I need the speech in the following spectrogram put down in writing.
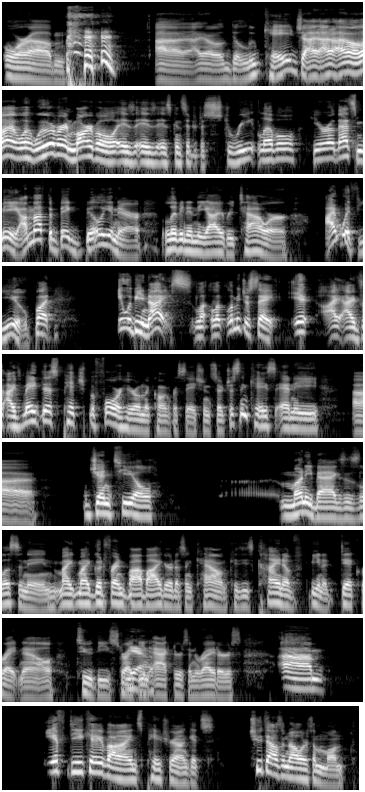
or um, uh, I don't know, Luke Cage. I, I, I don't know. Whoever in Marvel is is is considered a street level hero. That's me. I'm not the big billionaire living in the ivory tower. I'm with you, but it would be nice. L- l- let me just say, it. I, I've I've made this pitch before here on the conversation, so just in case any uh, genteel moneybags is listening, my my good friend Bob Iger doesn't count because he's kind of being a dick right now to the striking Yeah. actors and writers. Um, if DK Vine's Patreon gets two thousand dollars a month,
